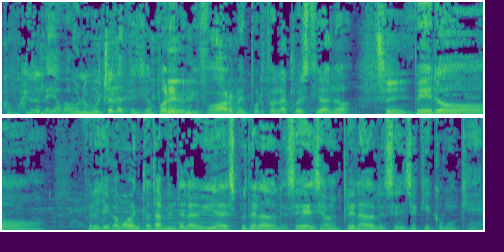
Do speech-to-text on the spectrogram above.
como que eso le llama a uno mucho la atención por el uniforme, por toda la cuestión, ¿no? Sí. Pero, pero llega un momento también de la vida, después de la adolescencia o en plena adolescencia, que como que,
